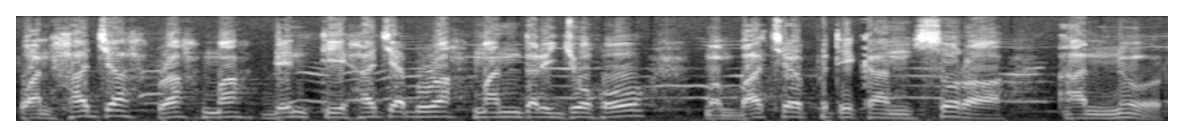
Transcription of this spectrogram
Puan Hajah Rahmah binti Haji Abdul Rahman dari Johor membaca petikan surah An-Nur.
